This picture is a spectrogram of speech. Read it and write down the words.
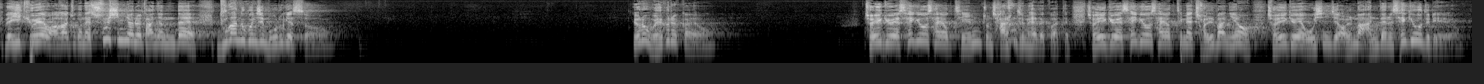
근데 이 교회에 와가지고 내 수십 년을 다녔는데 누가 누군지 모르겠어. 여러분 왜 그럴까요? 저희 교회 세교 사역팀 좀 자랑 좀 해야 될 것 같아요. 저희 교회 세교 사역팀의 절반이요. 저희 교회 오신 지 얼마 안 되는 세교들이에요.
